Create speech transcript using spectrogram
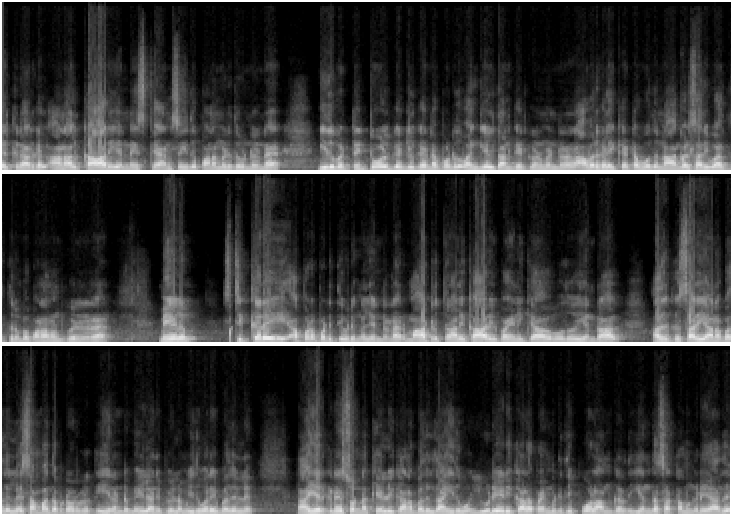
ஏற்கிறார்கள். ஆனால் கார் எண்ணை ஸ்கேன் செய்து பணம் எடுத்து கொண்டனர். இது பற்றி டோல்கேட்டில் கேட்டபோது வங்கியில் தான் கேட்க வேண்டும் என்றனர். அவர்களை கேட்டபோது நாங்கள் சரிபார்த்து திரும்ப பணம் அனுப்புகின்றனர் மேலும் ஸ்டிக்கரை அப்புறப்படுத்தி விடுங்கள் என்றனர். மாற்றுத்திறனாளி காரில் பயணிக்காவது என்றால் அதற்கு சரியான பதிலை சம்பந்தப்பட்டவர்களுக்கு இரண்டு மெயில் அனுப்பியுள்ளோம். இதுவரை பதில் நான் ஏற்கனவே சொன்ன கேள்விக்கான பதில் தான் இதுவும். யூடிஐடி கார்டை பயன்படுத்தி போகலாம்ங்கிறது எந்த சட்டமும் கிடையாது.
